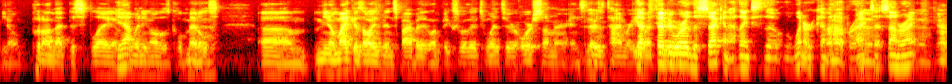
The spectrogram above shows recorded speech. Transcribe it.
you know put on that display of Yeah. winning all those gold medals. Um, you know, Mike has always been inspired by the Olympics, whether it's winter or summer. And so there's a time where you got went through- February the second, I think, is the the winter coming Uh-huh. up, right? Does that sound right? Yeah.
